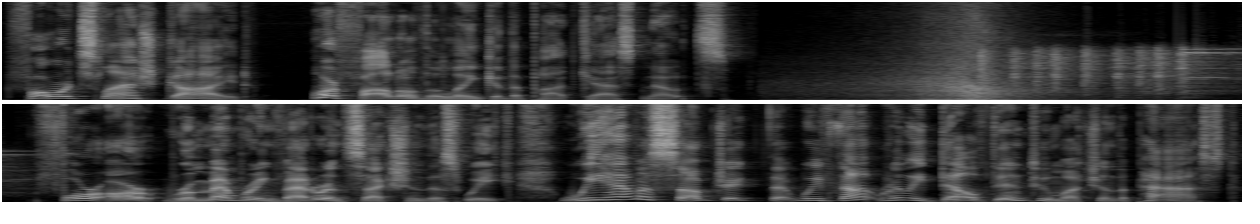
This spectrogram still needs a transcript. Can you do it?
forward slash guide or follow the link in the podcast notes. For our Remembering Veterans section this week, we have a subject that we've not really delved into much in the past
